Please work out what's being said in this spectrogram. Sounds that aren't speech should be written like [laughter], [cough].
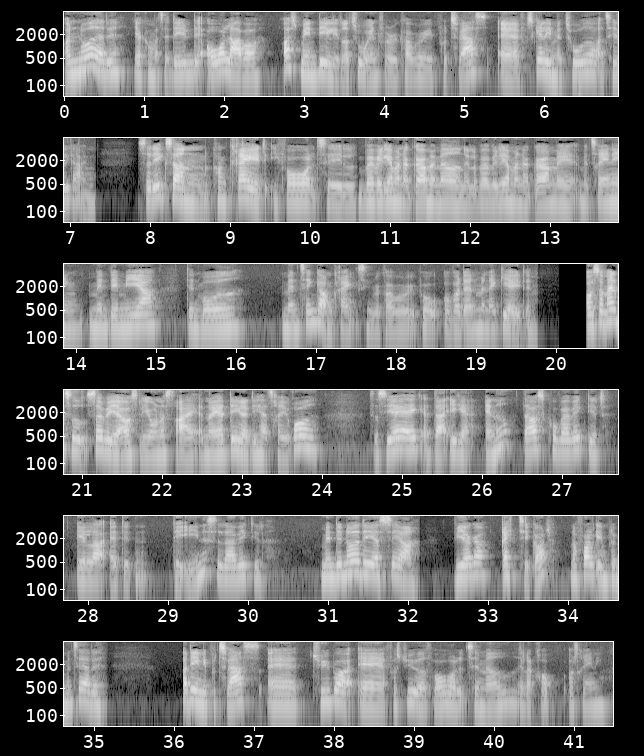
Og noget af det, jeg kommer til at dele, det overlapper også med en del litteratur inden for recovery på tværs af forskellige metoder og tilgange. Så det er ikke sådan konkret i forhold til, hvad vælger man at gøre med maden, eller hvad vælger man at gøre med, med træningen, men det er mere den måde, man tænker omkring sin recovery på, og hvordan man agerer i det. Og som altid, så vil jeg også lige understrege, at når jeg deler de her tre råd, så siger jeg ikke, at der ikke er andet, der også kunne være vigtigt, eller at det er den, det eneste, der er vigtigt. Men det er noget af det, jeg ser virker rigtig godt, når folk implementerer det. Og det er egentlig på tværs af typer af forstyrret forhold til mad eller krop og træning.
